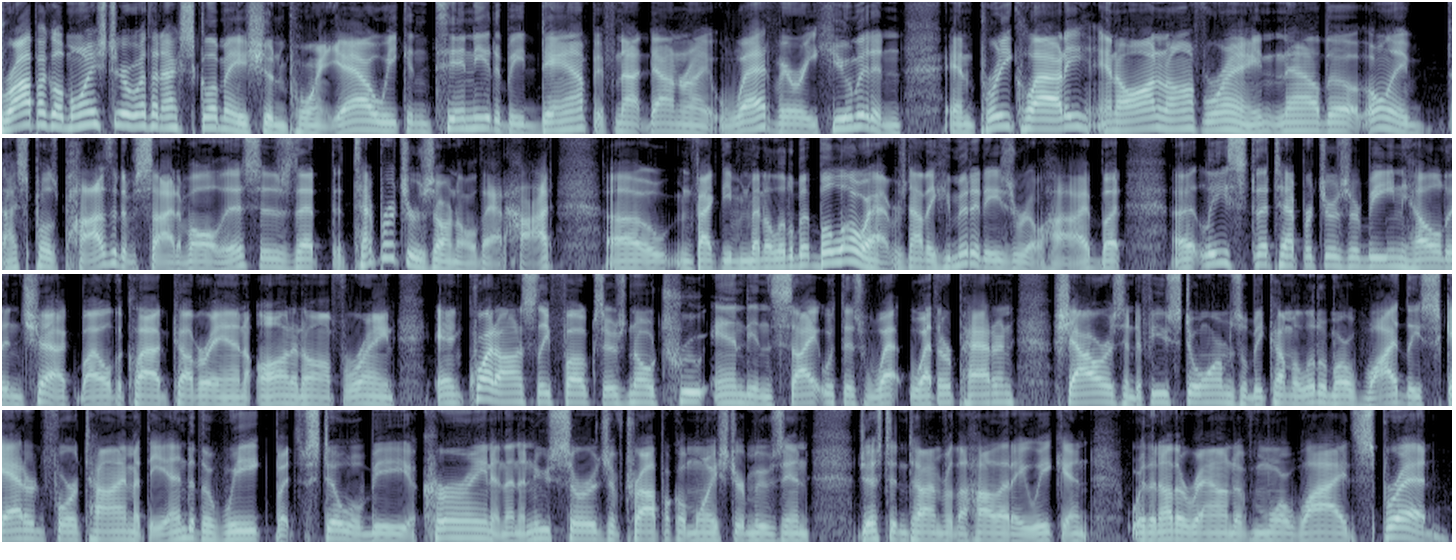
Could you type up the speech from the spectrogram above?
Tropical moisture with an exclamation point. Yeah, we continue to be damp, if not downright wet, very humid and, and pretty cloudy, and on and off rain. Now, the only, I suppose, positive side of all this is that the temperatures aren't all that hot. Uh, in fact, even been a little bit below average. Now, the humidity is real high, but at least the temperatures are being held in check by all the cloud cover and on and off rain. And quite honestly, folks, there's no true end in sight with this wet weather pattern. Showers and a few storms will become a little more widely scattered for a time at the end of the week, but still will be occurring. And then a new surge of tropical moisture moves in just in time for the holiday weekend with another round of more widespread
